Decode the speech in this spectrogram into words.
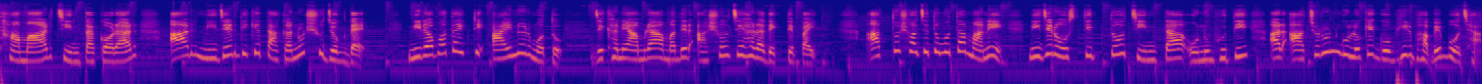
থামার, চিন্তা করার আর নিজের দিকে তাকানোর সুযোগ দেয়। নীরবতা একটি আইনের মতো, যেখানে আমরা আমাদের আসল চেহারা দেখতে পাই। আত্মসচেতনতা মানে নিজের অস্তিত্ব, চিন্তা, অনুভূতি আর আচরণগুলোকে গভীরভাবে বোঝা।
